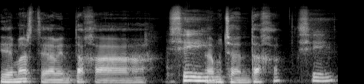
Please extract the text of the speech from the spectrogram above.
y demás te da ventaja, Sí. te da mucha ventaja. Sí.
